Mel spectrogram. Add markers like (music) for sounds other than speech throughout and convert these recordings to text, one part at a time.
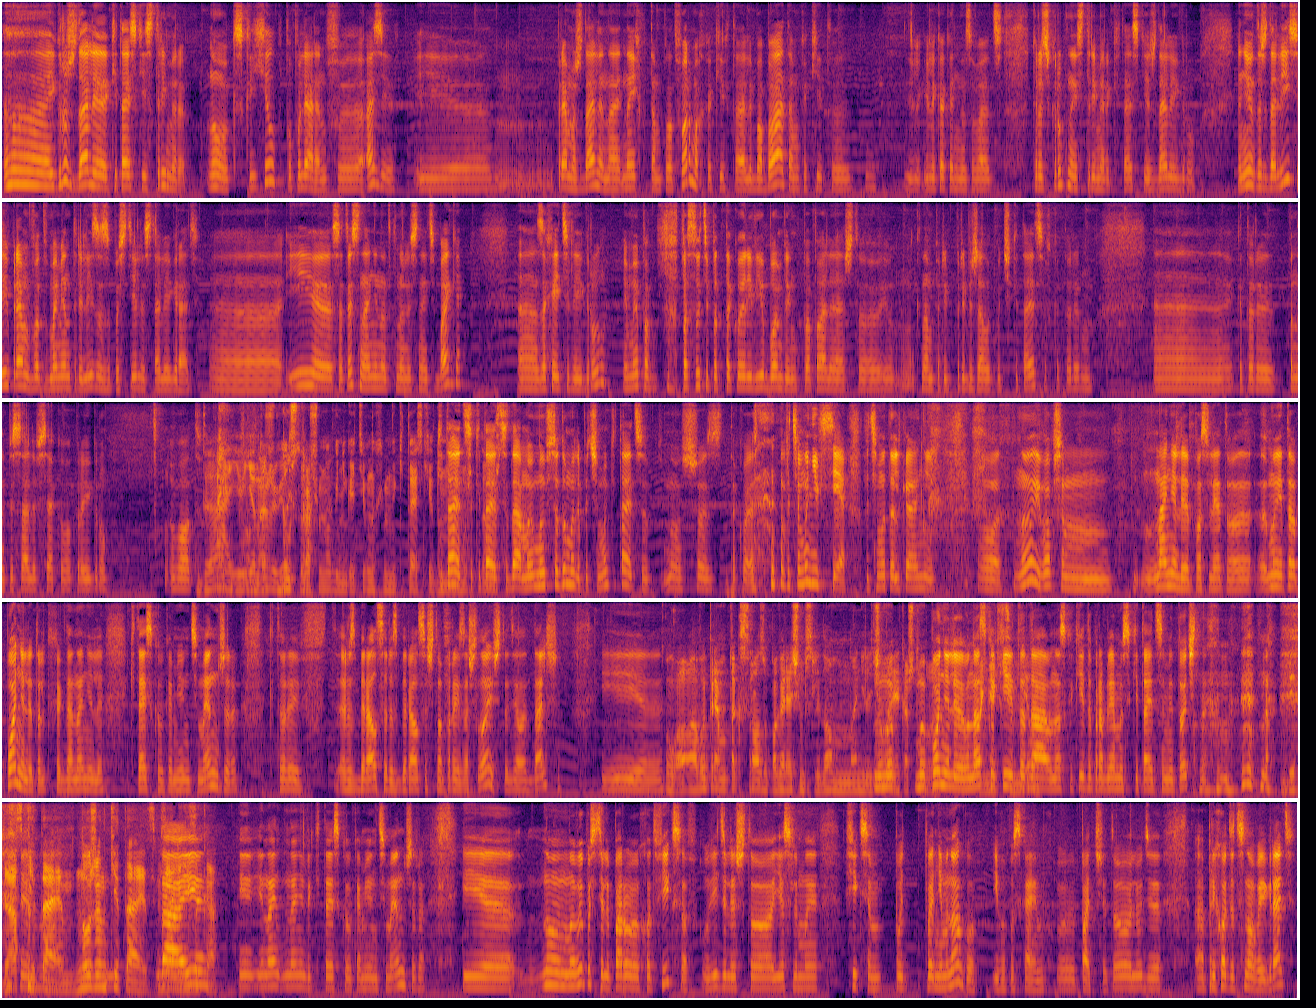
Игру ждали китайские стримеры. Ну, Skyhill популярен в э, Азии, и прямо ждали на, на их там платформах каких-то, Alibaba, там какие-то, или, или как они называются. Короче, крупные стримеры китайские ждали игру. Они дождались и прям вот в момент релиза запустили, стали играть. Э, и, соответственно, они наткнулись на эти баги э, захейтили игру, и мы, по, (laughs) по сути, под такой ревью-бомбинг попали, что к нам при, прибежала куча китайцев, которым, э, которые понаписали всякого про игру. Вот. Да, (laughs) и я тоже видел, что очень много негативных именно китайских. Думаю, китайцы, может, китайцы, что... да. Мы, мы все думали, почему китайцы, ну, что такое? (laughs) почему не все? Почему только они? Вот. Ну и, в общем, наняли после этого... Мы это поняли только когда наняли китайского комьюнити-менеджера, который разбирался, разбирался, что произошло и что делать дальше. И... О, а, а вы прям так сразу по горячим следам наняли ну, человека, мы, чтобы Мы поняли, у нас какие-то, да, у нас какие-то проблемы с китайцами точно. (laughs) Беда с (laughs) Китаем. Нужен китаец. Да, языка и, и наняли китайского комьюнити-менеджера. И ну, мы выпустили пару ход-фиксов, увидели, что если мы фиксим по, понемногу и выпускаем э, патчи, то люди э, приходят снова играть.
